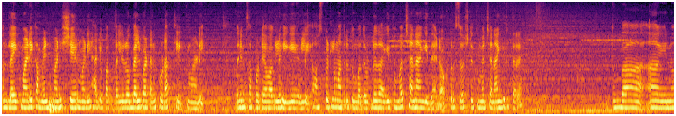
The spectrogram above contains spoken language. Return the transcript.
ಒಂದು ಲೈಕ್ ಮಾಡಿ, ಕಮೆಂಟ್ ಮಾಡಿ, ಶೇರ್ ಮಾಡಿ, ಹಾಗೆ ಪಕ್ಕದಲ್ಲಿರೋ ಬೆಲ್ ಬಟನ್ ಕೂಡ ಕ್ಲಿಕ್ ಮಾಡಿ. ನಿಮ್ಮ ಸಪೋರ್ಟ್ ಯಾವಾಗಲೂ ಹೀಗೆ ಇರಲಿ. ಹಾಸ್ಪಿಟ್ಲ್ ಮಾತ್ರ ತುಂಬ ದೊಡ್ಡದಾಗಿ, ತುಂಬ ಚೆನ್ನಾಗಿದೆ. ಡಾಕ್ಟರ್ಸು ಅಷ್ಟೇ ತುಂಬ ಚೆನ್ನಾಗಿರ್ತಾರೆ. ತುಂಬ ಏನು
